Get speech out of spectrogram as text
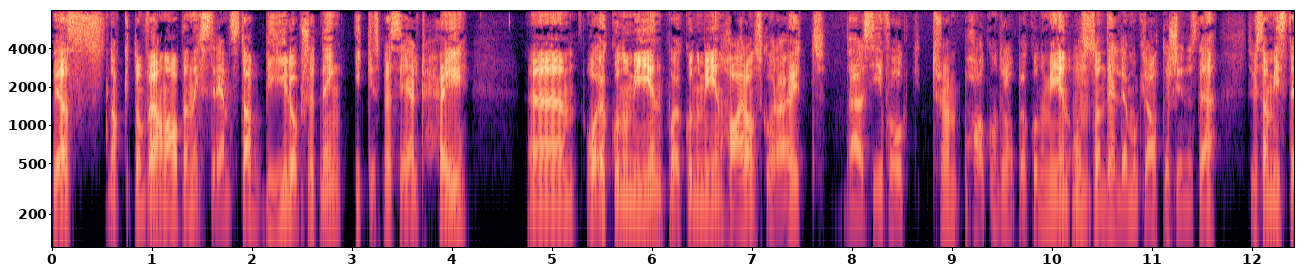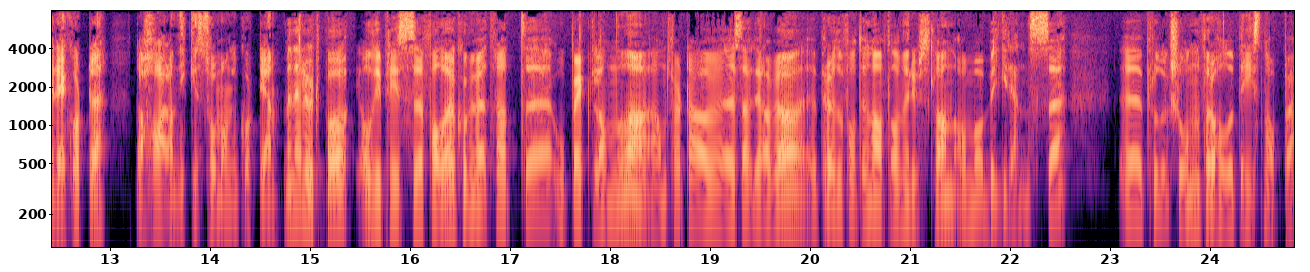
Vi har snakket om før, han har hatt en ekstremt stabil oppslutning, ikke spesielt høy. Ehm, og økonomien, på økonomien har han scora høyt. Der sier folk Trump har kontroll på økonomien. Mm. Også en del demokrater synes det. Så hvis han mister det kortet, da har han ikke så mange kort igjen. Men jeg lurte på, oljeprisfallet kom jo etter at eh, OPEC-landene, anført av eh, Saudi-Arabia, prøvde å få til en avtale med Russland om å begrense eh, produksjonen for å holde prisene oppe.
